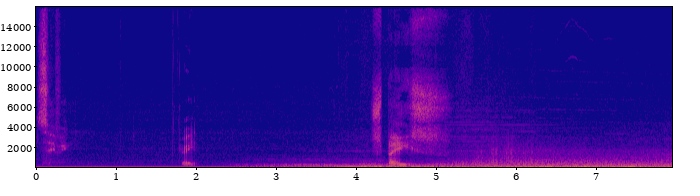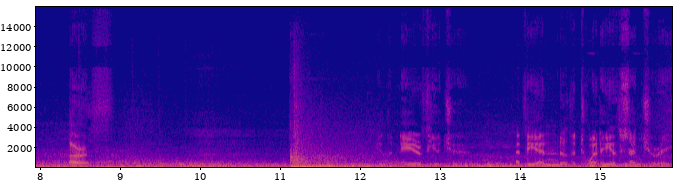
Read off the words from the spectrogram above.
Saving. Great. Space. Earth. In the near future, at the end of the 20th century.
